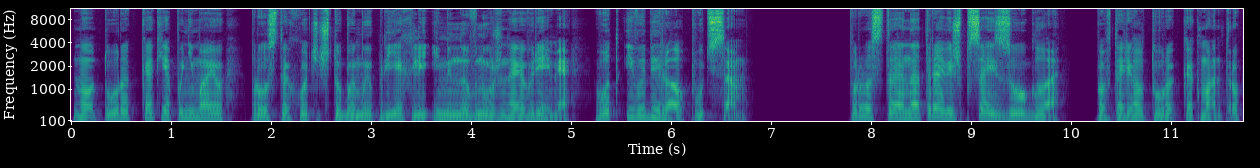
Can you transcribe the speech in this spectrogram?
но турок, как я понимаю, просто хочет, чтобы мы приехали именно в нужное время, вот и выбирал путь сам. «Просто натравишь пса из-за угла», — повторял турок как мантру.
